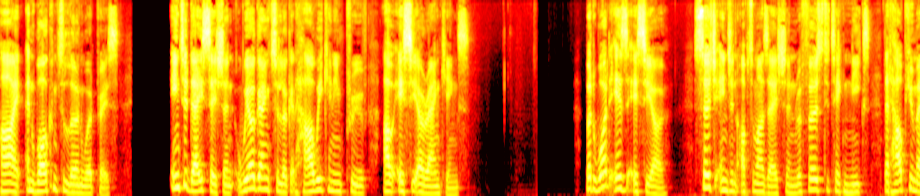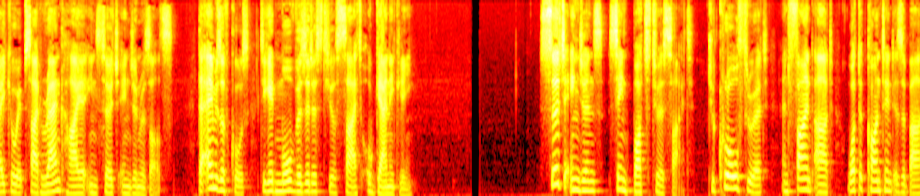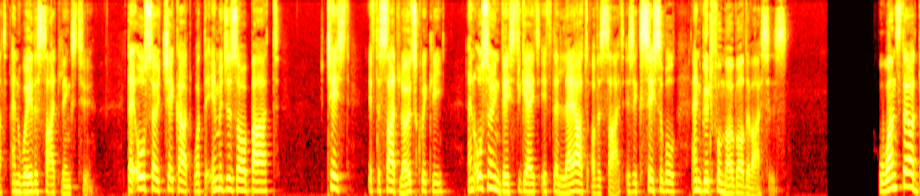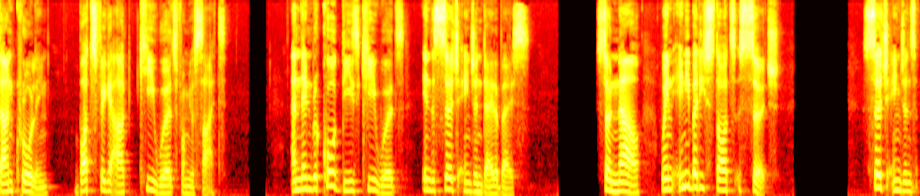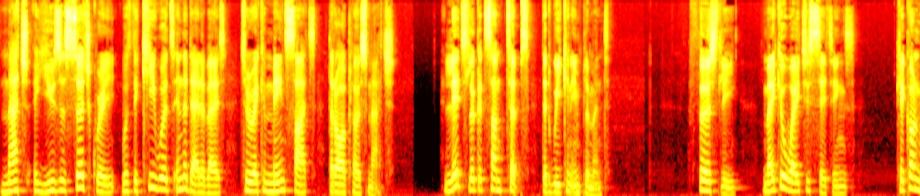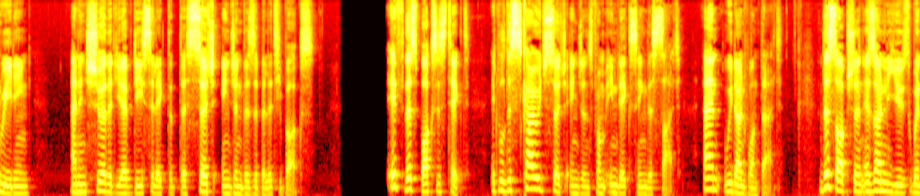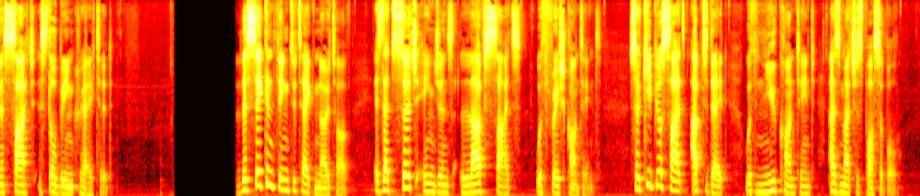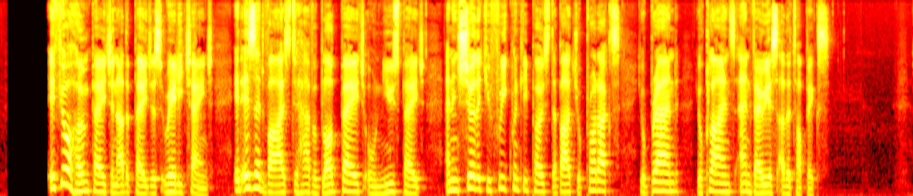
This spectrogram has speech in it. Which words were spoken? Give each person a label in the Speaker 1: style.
Speaker 1: Hi, and welcome to Learn WordPress. In today's session, we are going to look at how we can improve our SEO rankings. But what is SEO? Search engine optimization refers to techniques that help you make your website rank higher in search engine results. The aim is, of course, to get more visitors to your site organically. Search engines send bots to a site to crawl through it and find out what the content is about and where the site links to. They also check out what the images are about, test if the site loads quickly, and also investigate if the layout of a site is accessible and good for mobile devices. Once they are done crawling, bots figure out keywords from your site and then record these keywords in the search engine database. So now, when anybody starts a search, search engines match a user's search query with the keywords in the database to recommend sites that are a close match. Let's look at some tips that we can implement. Firstly, make your way to settings, click on reading, and ensure that you have deselected the search engine visibility box. If this box is ticked, it will discourage search engines from indexing this site, and we don't want that. This option is only used when a site is still being created. The second thing to take note of is that search engines love sites with fresh content. So keep your site up to date with new content as much as possible. If your homepage and other pages really change, it is advised to have a blog page or news page and ensure that you frequently post about your products, your brand, your clients, and various other topics.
